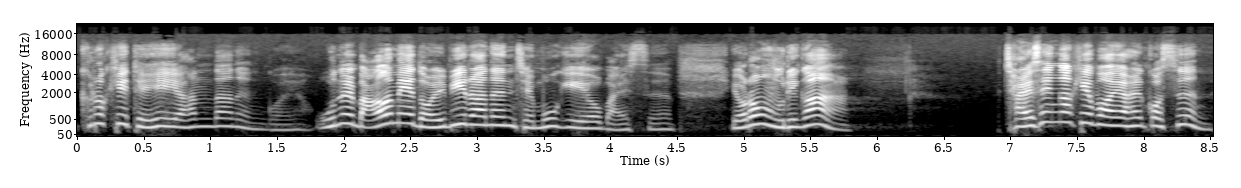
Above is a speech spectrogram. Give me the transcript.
그렇게 대해야 한다는 거예요. 오늘 마음의 넓이라는 제목이에요, 말씀. 여러분 우리가 잘 생각해 봐야 할 것은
